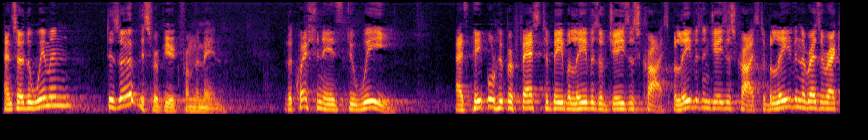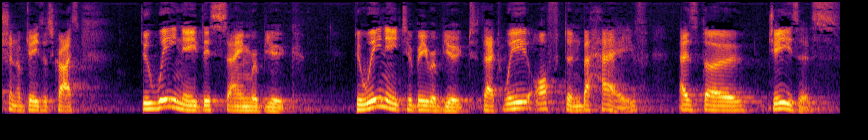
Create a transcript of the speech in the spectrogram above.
And so the women deserve this rebuke from the men. The question is, do we, as people who profess to be believers of Jesus Christ, believers in Jesus Christ, to believe in the resurrection of Jesus Christ, do we need this same rebuke? Do we need to be rebuked that we often behave as though Jesus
